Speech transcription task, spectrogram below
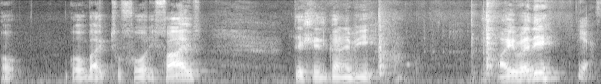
Oh, go back to 45. This is gonna be. Are you ready? Yes.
